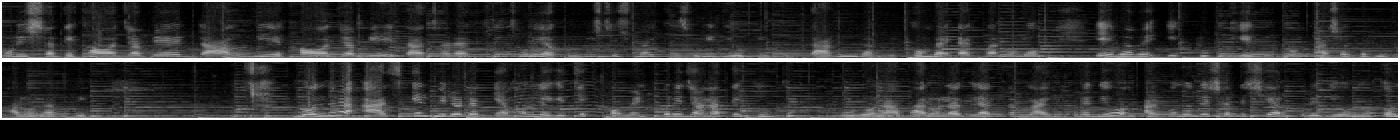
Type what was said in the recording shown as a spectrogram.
মুড়ির সাথে খাওয়া যাবে, ডাল দিয়ে খাওয়া যাবে, তাছাড়া খিচুড়ি, এখন বৃষ্টির সময় খিচুড়ি দিয়েও কিন্তু দারুণ লাগবে। তোমরা একবার হলেও এইভাবে একটু খেয়ে দেখো। আশা করি ভালো লাগবে। বন্ধুরা, আজকের ভিডিওটা কেমন লেগেছে? কমেন্ট করে জানাতে কিন্তু ভুলো না। ভালো লাগলে একটা লাইক করে দিও আর বন্ধুদের সাথে শেয়ার করে দিও। নতুন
